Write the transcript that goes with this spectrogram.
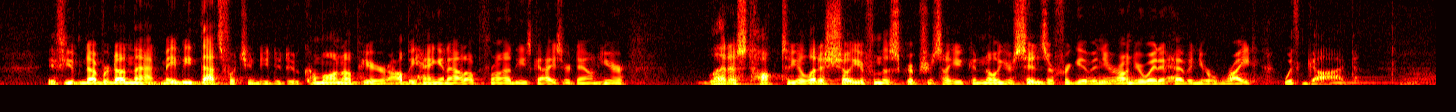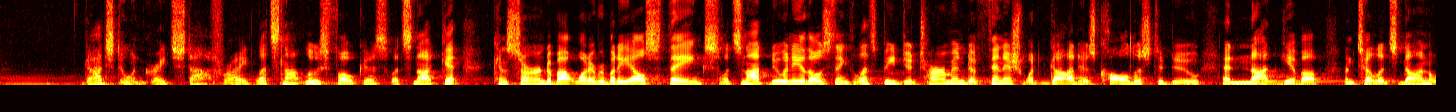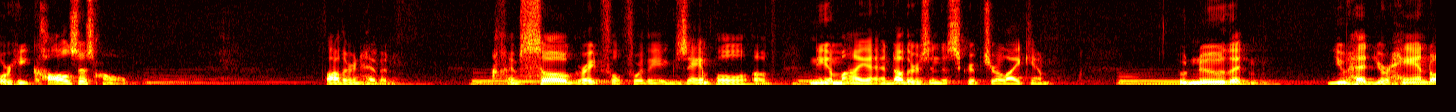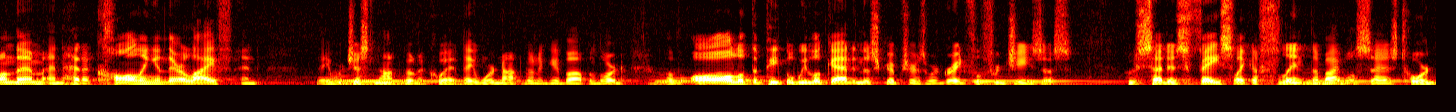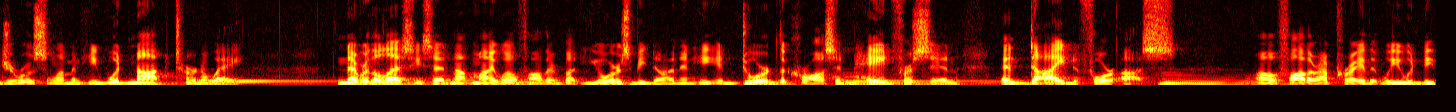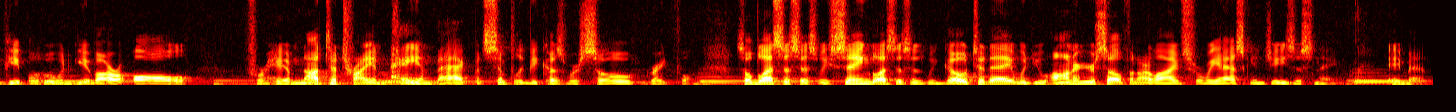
If you've never done that, maybe that's what you need to do. Come on up here. I'll be hanging out up front. These guys are down here. Let us talk to you. Let us show you from the scriptures how you can know your sins are forgiven. You're on your way to heaven. You're right with God. God's doing great stuff, right? Let's not lose focus. Let's not get concerned about what everybody else thinks. Let's not do any of those things. Let's be determined to finish what God has called us to do and not give up until it's done or He calls us home. Father in heaven, I'm so grateful for the example of Nehemiah and others in the scripture like him who knew that you had your hand on them and had a calling in their life and they were just not going to quit. They were not going to give up. And Lord, of all of the people we look at in the scriptures, we're grateful for Jesus, who set his face like a flint, the Bible says, toward Jerusalem, and he would not turn away. Nevertheless, he said, Not my will, Father, but yours be done. And he endured the cross and paid for sin and died for us. Oh, Father, I pray that we would be people who would give our all for him, not to try and pay him back, but simply because we're so grateful. So bless us as we sing, bless us as we go today. Would you honor yourself in our lives, for we ask in Jesus' name. Amen.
